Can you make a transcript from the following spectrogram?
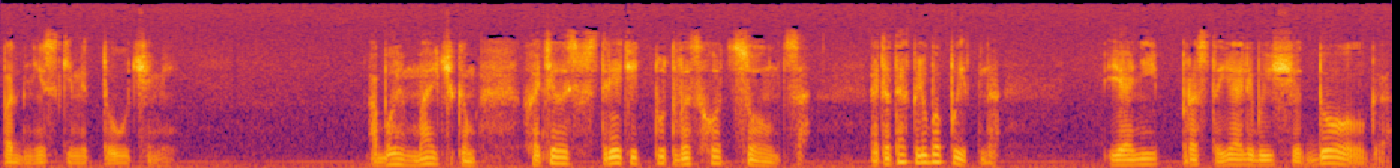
под низкими тучами. Обоим мальчикам хотелось встретить тут восход солнца, Это так любопытно. И они простояли бы еще долго,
